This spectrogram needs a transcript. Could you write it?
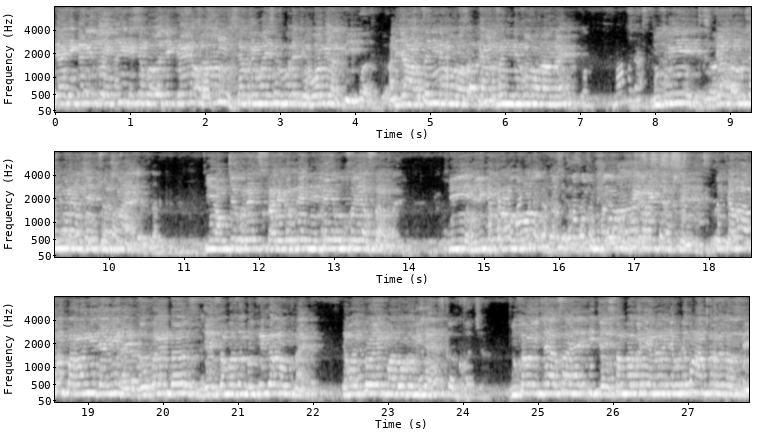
त्या ठिकाणी जो एकतीस डिसेंबरला जी क्रेन त्या प्रिमायसेस मध्ये ठेवावी लागते. आणि ज्या अडचणी निर्माण होतात त्या अडचणी निर्माण होणार नाही. दुसरी त्याच अनुषंगाने अशी एक सूचना आहे की आमचे बरेच कार्यकर्ते नेते उत्साही असतात की हेलिकॉप्टर मधून करायची असते तर त्याला आपण परवानगी द्यावी नाही. जोपर्यंत जयस्तंभाचं नूतनीकरण होत नाही त्यामुळे तो एक महत्त्वाचा विषय आहे. दुसरा विषय असा आहे की जयस्तंभाकडे येणारे जेवढे पण अंतर्गत रस्ते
